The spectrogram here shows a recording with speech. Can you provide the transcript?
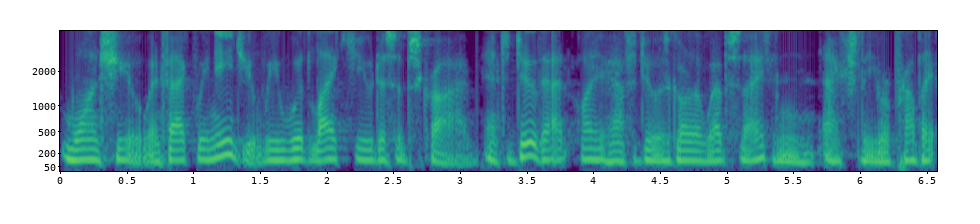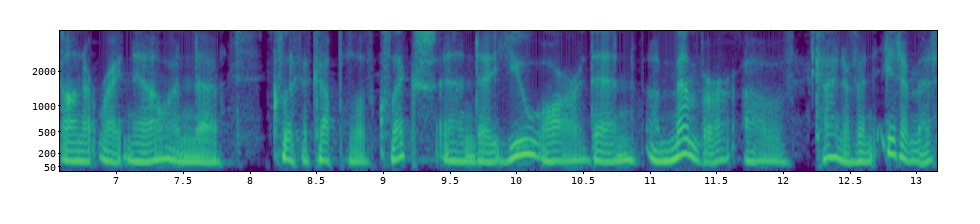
wants you. In fact, we need you. We would like you to subscribe. And to do that, all you have to do is go to the website, and actually, you're probably on it right now, and uh, click a couple of clicks, and uh, you are then a member of kind of an intimate,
